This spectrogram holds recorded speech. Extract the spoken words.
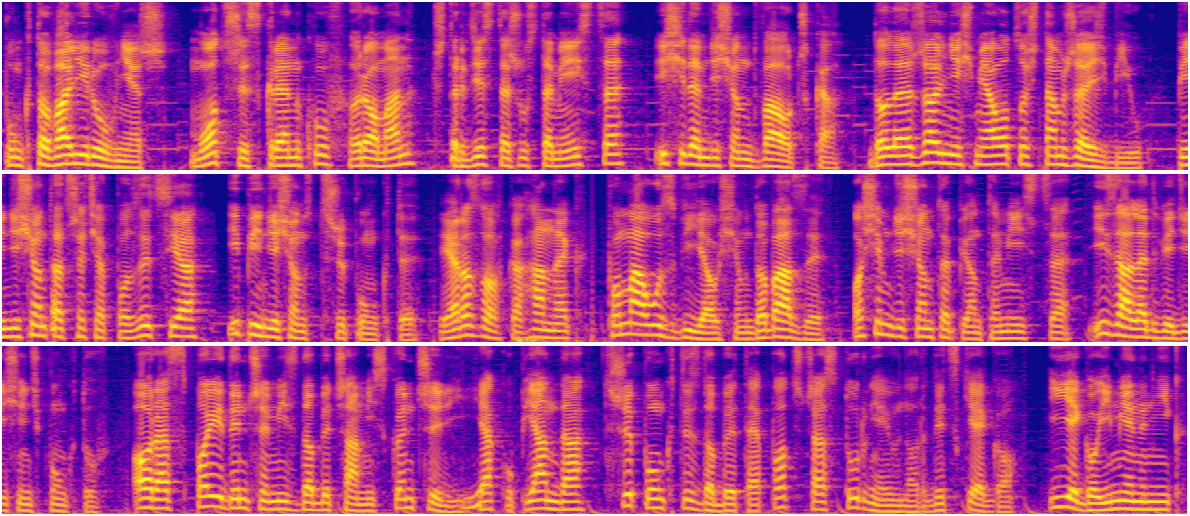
Punktowali również młodszy z Krenków Roman 46 miejsce i 72 oczka. Doleżal nieśmiało coś tam rzeźbił. 53 pozycja i 53 punkty. Jarosław Kachanek pomału zwijał się do bazy. 85 miejsce i zaledwie 10 punktów. Oraz z pojedynczymi zdobyczami skończyli Jakub Janda 3 punkty zdobyte podczas turnieju nordyckiego. I jego imiennik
